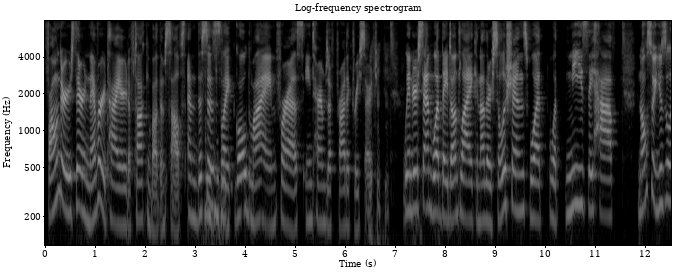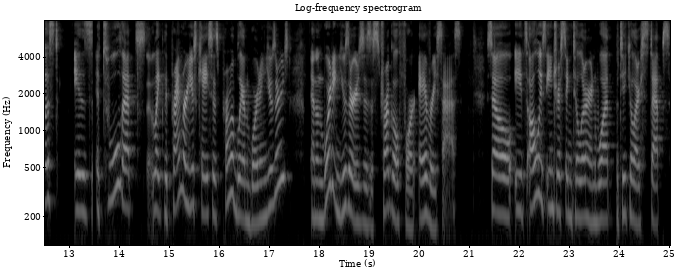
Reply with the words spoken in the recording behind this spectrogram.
Founders they're never tired of talking about themselves and this is like gold mine for us in terms of product research. We understand what they don't like in other solutions what what needs they have and also Userlist is a tool that's like the primary use case is probably onboarding users and onboarding users is a struggle for every SaaS. So it's always interesting to learn what particular steps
